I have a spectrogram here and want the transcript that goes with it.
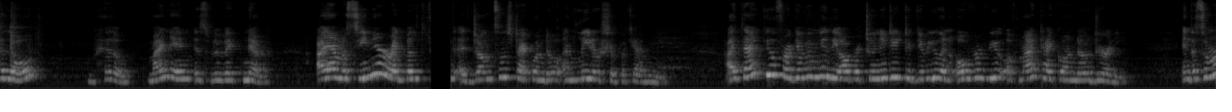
Hello. Oh, hello. My name is Vivek Nair. I am a senior red belt student at Johnson's Taekwondo and Leadership Academy. I thank you for giving me the opportunity to give you an overview of my Taekwondo journey. In the summer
